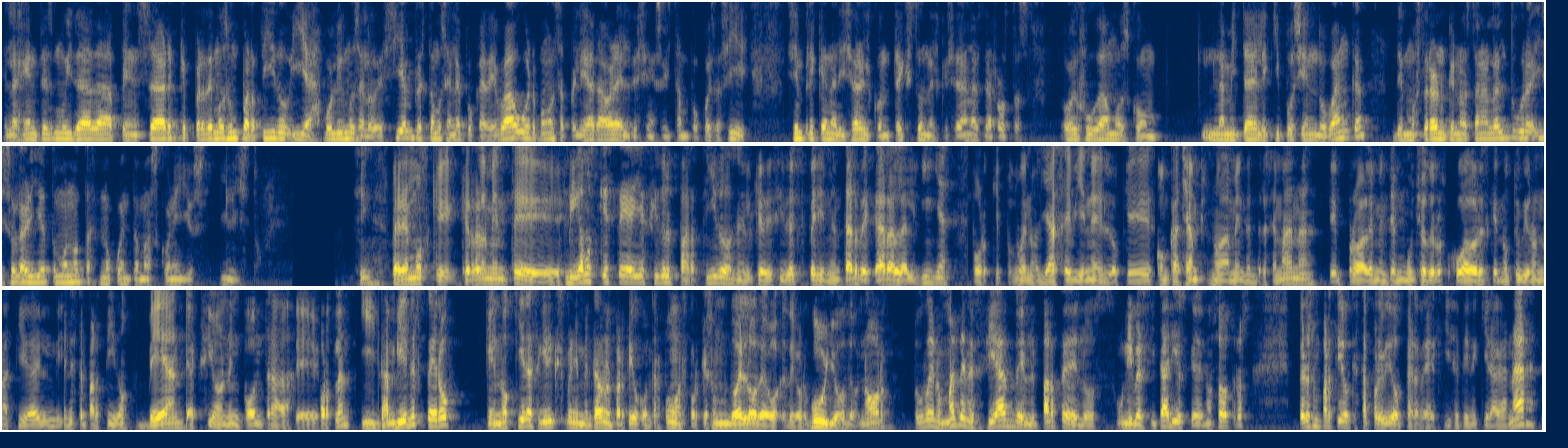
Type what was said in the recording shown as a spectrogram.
la gente es muy dada a pensar que perdemos un partido y ya, volvimos a lo de siempre, estamos en la época de Bauer, vamos a pelear ahora el descenso y tampoco es así. Siempre hay que analizar el contexto en el que se dan las derrotas. Hoy jugamos con la mitad del equipo siendo banca, demostraron que no están a la altura y Solari tomó nota, no cuenta más con ellos y listo. Sí, esperemos que, realmente, digamos que este haya sido el partido en el que decidió experimentar de cara a la liguilla, porque pues bueno, ya se viene lo que es Conca Champions nuevamente entre semana, que probablemente muchos de los jugadores que no tuvieron actividad en este partido vean acción en contra de Portland. Y también espero que no quiera seguir experimentando el partido contra Pumas, porque es un duelo de, de, orgullo, de honor, pues bueno, más de necesidad de parte de los universitarios que de nosotros, pero es un partido que está prohibido perder y se tiene que ir a ganar.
